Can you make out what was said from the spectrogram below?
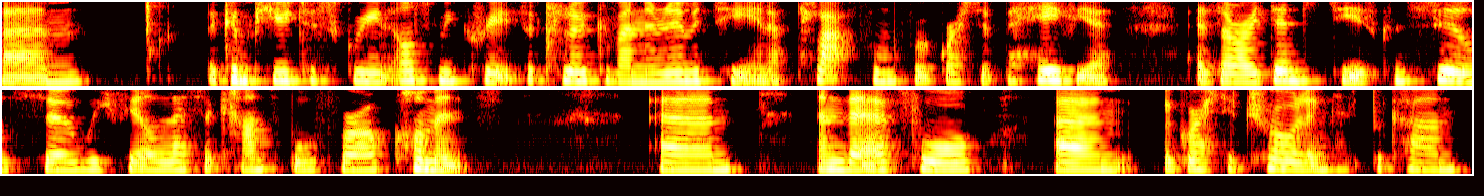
Um, the computer screen ultimately creates a cloak of anonymity and a platform for aggressive behaviour, as our identity is concealed so we feel less accountable for our comments um, and therefore um, aggressive trolling has become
